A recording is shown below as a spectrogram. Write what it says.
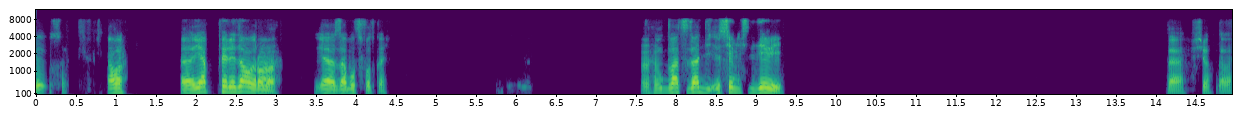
Колеса. Алло. Э, Я передал, Рома. Я забыл сфоткать. Мгм, 2279. Да, все, давай.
